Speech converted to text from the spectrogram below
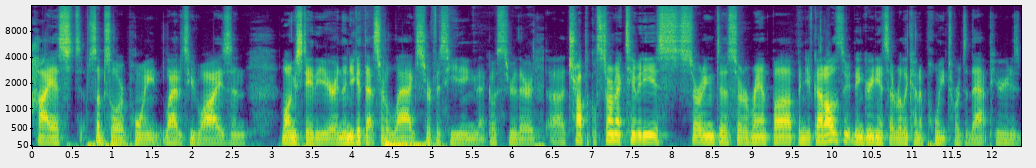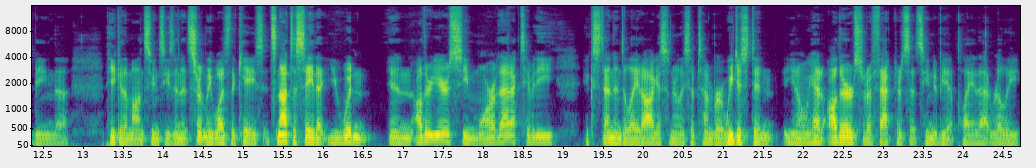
highest subsolar point latitude wise and longest day of the year. And then you get that sort of lagged surface heating that goes through there. Uh, tropical storm activity is starting to sort of ramp up, and you've got all the ingredients that really kind of point towards that period as being the peak of the monsoon season. It certainly was the case. It's not to say that you wouldn't in other years see more of that activity extend into late August and early September. We just didn't. You know, we had other sort of factors that seemed to be at play that really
